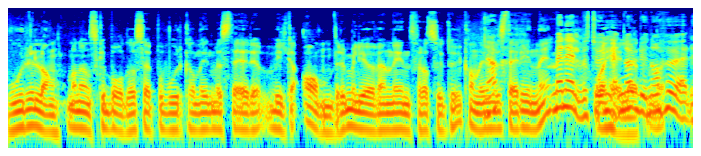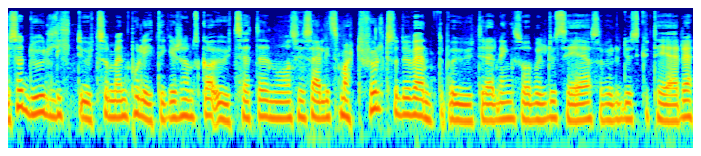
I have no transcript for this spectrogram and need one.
hvor langt man ønsker både å se på hvor kan de investere, hvilke andre miljøvennlige infrastruktur kan de investere inn i. Men Elvestuen, når du nå høres jo du litt ut som en politiker som skal utsette noe og synes er litt smertefullt smertefullt, så du venter på utredning, så vil du se, så vil du diskutere.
